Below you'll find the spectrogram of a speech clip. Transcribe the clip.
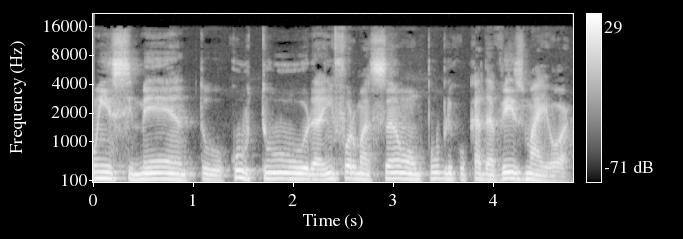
conhecimento, cultura, informação a um público cada vez maior.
